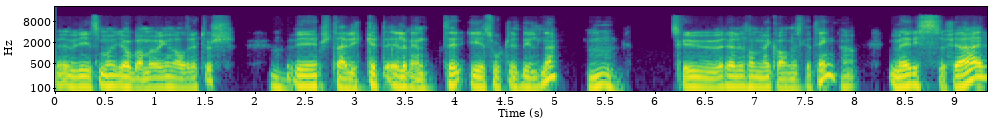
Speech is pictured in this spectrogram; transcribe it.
eh, vi som jobba med originalretusj, Mm. vi forsterket elementer i sort-hvitt-bildene, Mm. skruer eller sånne mekaniske ting, Ja. Med rissefjær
